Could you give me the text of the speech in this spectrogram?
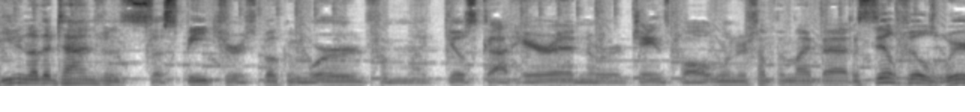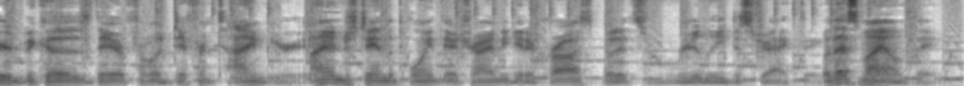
Even other times when it's a speech or a spoken word from like Gil Scott Heron or James Baldwin or something like that, it still feels weird because they're from a different time period. I understand the point they're trying to get across, but it's really distracting. But that's my own thing.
